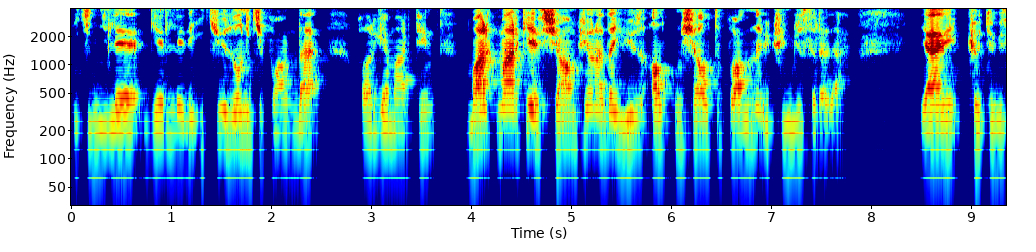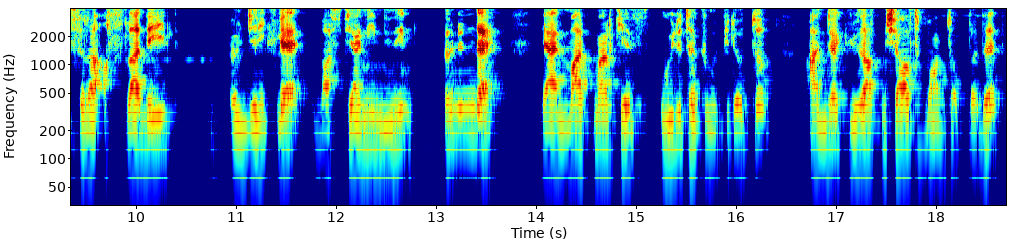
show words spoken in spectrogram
ikinciliğe geriledi. 212 puanda Jorge Martin. Mark Marquez şampiyonada 166 puanla 3. sırada. Yani kötü bir sıra asla değil. Öncelikle Bastianini'nin önünde. Yani Mark Marquez uydu takımı pilotu ancak 166 puan topladı.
